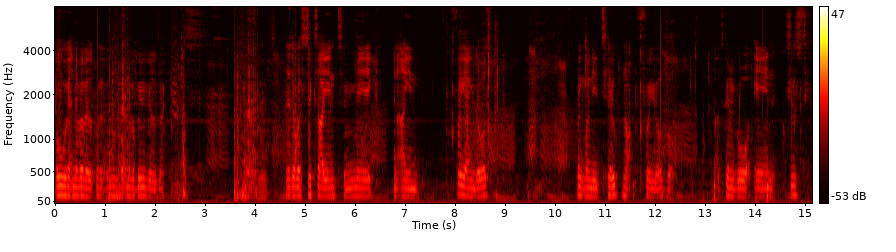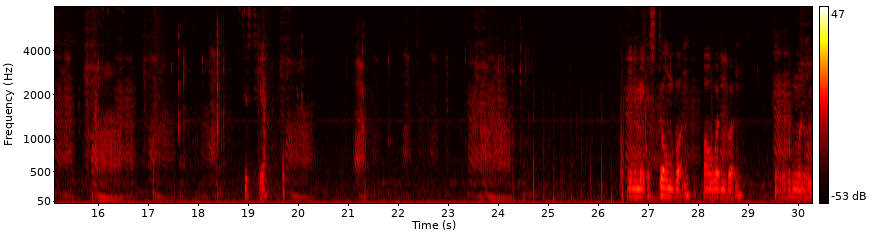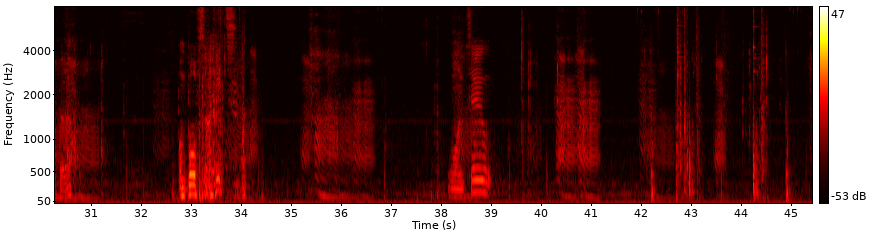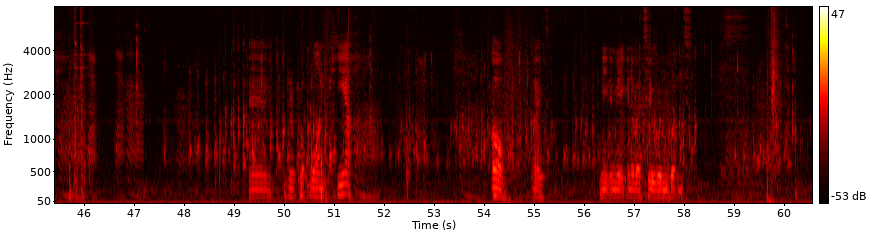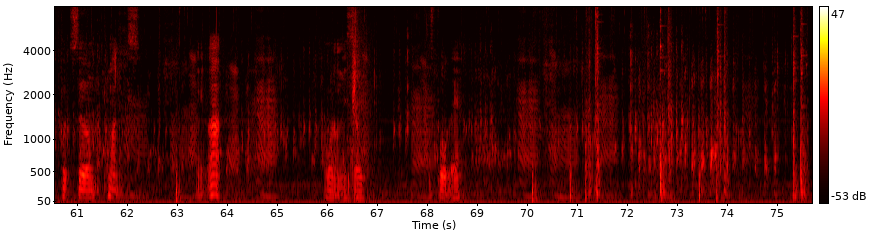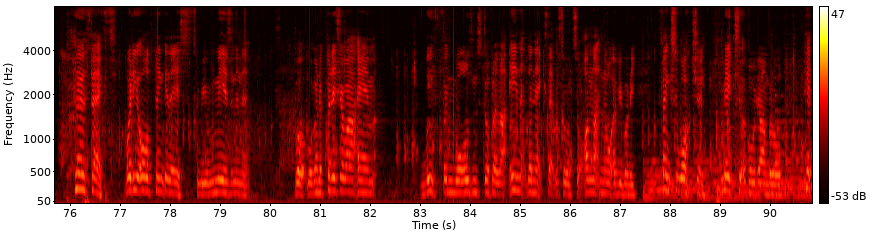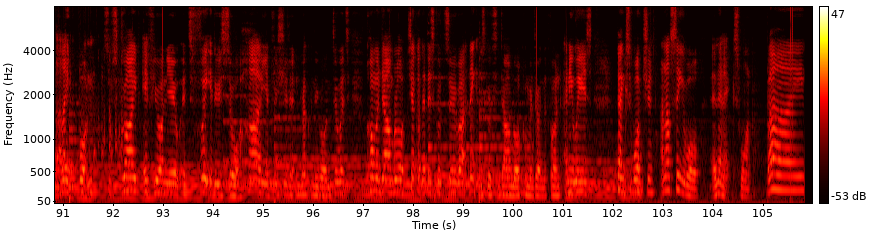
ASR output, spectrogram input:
Oh, we're getting another, we're getting, getting another blue villager. Right. There's over six iron to make an iron, three iron doors. I think we'll need two, not three though, but That's gonna go in just just here. Need to make a stone button or a wooden button. I think the wooden one will be better. On both sides. One, two. Um, I'm gonna put one here. Oh, right. Need to make another two wooden buttons. Put some planks. Like that. I want on this side. Just put there. Perfect! What do you all think of this? It's gonna be amazing, isn't it? But we're gonna finish our um roof and walls and stuff like that in the next episode. So on that note, everybody, thanks for watching. Make sure to go down below, hit that like button, subscribe if you're new. It's free to do so. Highly appreciate it and recommend you go and do it. Comment down below, check out the Discord server, link in the description down below. Come and join the fun. Anyways, thanks for watching, and I'll see you all in the next one. Bye.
